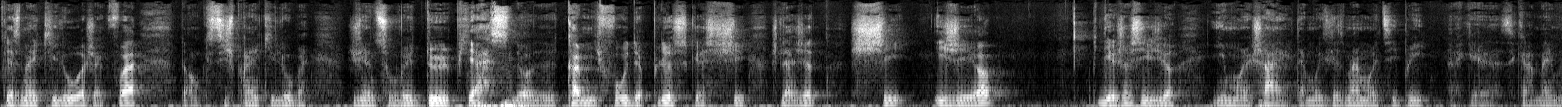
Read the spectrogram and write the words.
quasiment un kilo à chaque fois. Donc, si je prends un kilo, ben, je viens de sauver 2 piastres, comme il faut, de plus que chez, je la jette chez IGA. Puis déjà, chez IGA, il est moins cher. Tu as quasiment à moitié prix. C'est quand même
